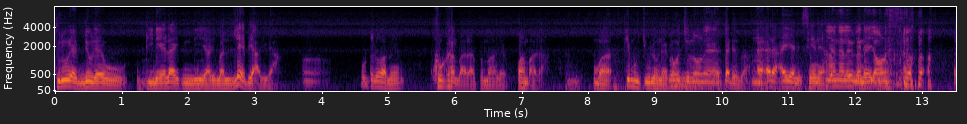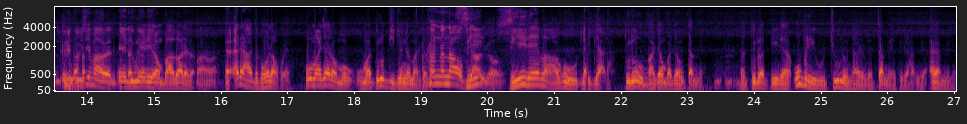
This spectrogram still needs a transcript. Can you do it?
သူတို့ရဲ့မြို့တဲကိုပြည်နယ်လိုက်နေရာဒီမှာလက်ပြပြီးတာဟုတ်တယ်လို့ကမင်းခုခံပါလားပမာလဲဝမ်းပါလားဟိုမှာပြစ်မှုကျူးလွန်တဲ့ကောင်ကျူးလွန်လဲတက်တယ်ဆိုတာအဲ့အဲ့ဒါအဲ့ရနေဆင်းနေတာပြန်နေလို့လည်းရောင်းတယ်လူချင်းမှာပဲအဲ့လူငယ်တွေတော့ပါသွားတယ်ဆိုအဲ့အဲ့ဒါသဘောလောက်ပဲဟိုမှာကြတော့မဟုတ်ဟိုမှာသူတို့ပြည်တွင်းထဲမှာကြတော့ခဏနောက်ပြပြီးတော့ဈေးထဲမှာအခုလိုက်ပြတာသူတို့ဘာကြောင့်ဘာကြောင့်တက်မယ်သူတို့တည်တံဥပဒေကိုကျူးလွန်ထားတယ်ပြတက်မယ်ဆိုတဲ့ဟာမျိုးအဲ့ဒါမျိုးလေ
